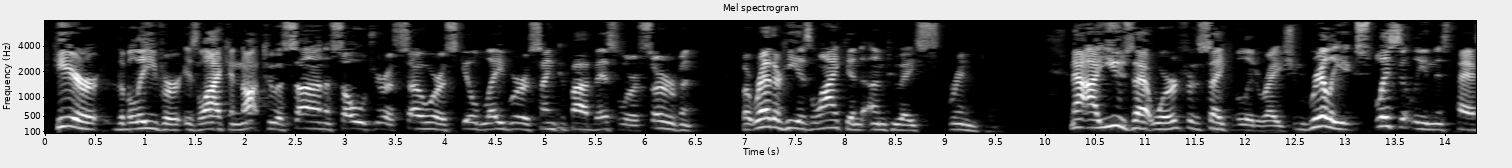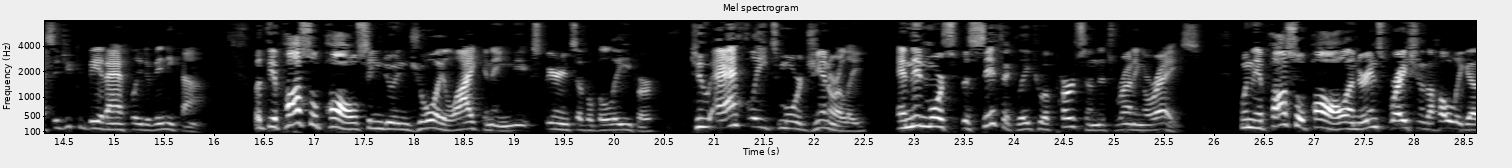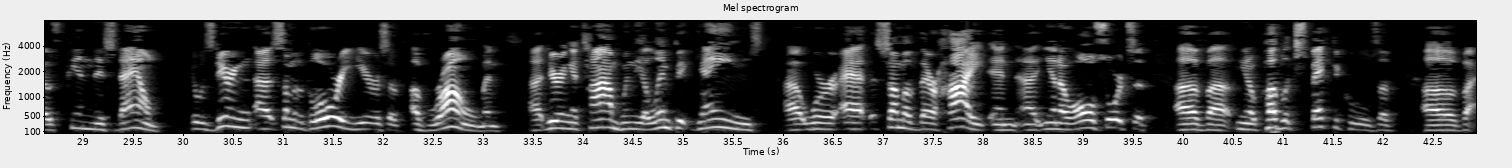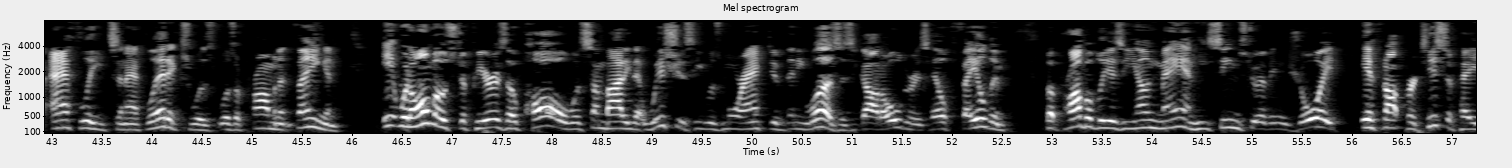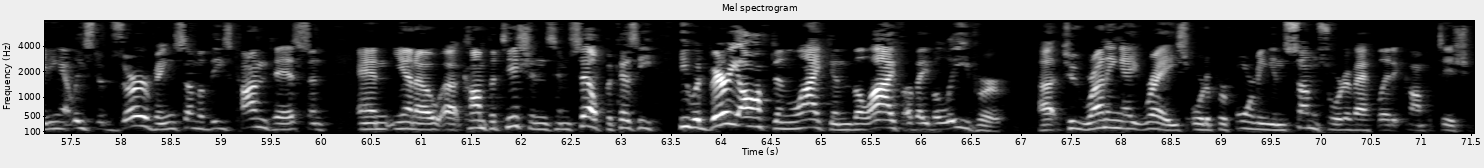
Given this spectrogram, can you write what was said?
Here, the believer is likened not to a son, a soldier, a sower, a skilled laborer, a sanctified vessel, or a servant, but rather he is likened unto a sprinter. Now, I use that word for the sake of alliteration. Really, explicitly in this passage, it could be an athlete of any kind. But the apostle Paul seemed to enjoy likening the experience of a believer to athletes more generally and then more specifically to a person that's running a race. When the apostle Paul, under inspiration of the Holy Ghost, penned this down, it was during uh, some of the glory years of, of Rome and uh, during a time when the Olympic Games uh, were at some of their height and, uh, you know, all sorts of, of, uh, you know, public spectacles of, of athletes and athletics was, was a prominent thing. And it would almost appear as though Paul was somebody that wishes he was more active than he was. As he got older, his health failed him but probably as a young man, he seems to have enjoyed, if not participating, at least observing some of these contests and, and, you know, uh, competitions himself because he, he would very often liken the life of a believer uh, to running a race or to performing in some sort of athletic competition.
